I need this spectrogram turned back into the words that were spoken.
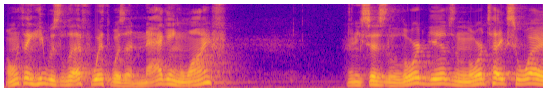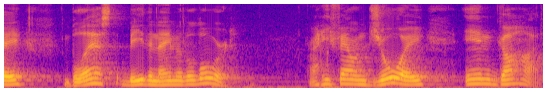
The only thing he was left with was a nagging wife. And he says, The Lord gives and the Lord takes away. Blessed be the name of the Lord. Right? He found joy in God,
